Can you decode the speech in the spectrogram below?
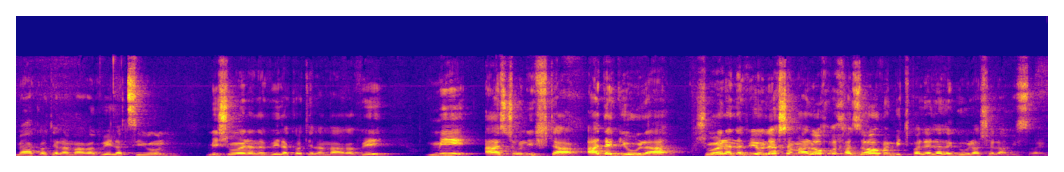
מהכותל המערבי לציון, משמואל הנביא לכותל המערבי, מאז שהוא נפטר עד הגאולה, שמואל הנביא הולך שם הלוך וחזור ומתפלל על הגאולה של עם ישראל.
